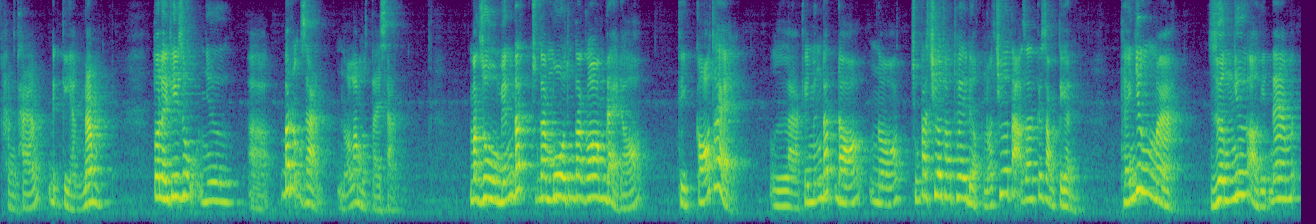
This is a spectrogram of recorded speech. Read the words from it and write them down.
hàng tháng định kỳ hàng năm. Tôi lấy thí dụ như à, bất động sản nó là một tài sản. Mặc dù miếng đất chúng ta mua chúng ta gom để đó thì có thể là cái miếng đất đó nó, chúng ta chưa cho thuê được, nó chưa tạo ra cái dòng tiền. Thế nhưng mà dường như ở Việt Nam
